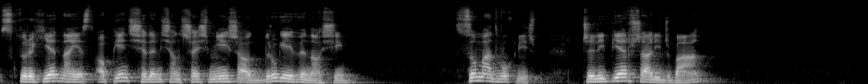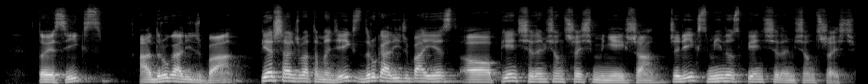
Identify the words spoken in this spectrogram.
z których jedna jest o 5,76 mniejsza od drugiej wynosi suma dwóch liczb, czyli pierwsza liczba to jest x, a druga liczba, pierwsza liczba to będzie x, druga liczba jest o 5,76 mniejsza, czyli x minus 5,76.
